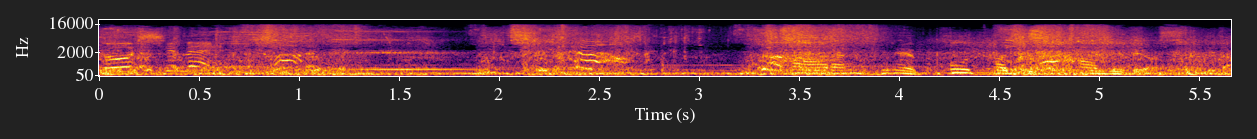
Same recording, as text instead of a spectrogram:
조심해. 파랑팀의 포탑이 파괴되었습니다.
